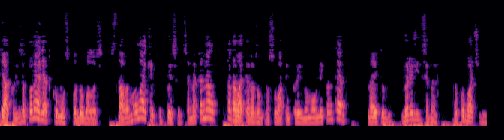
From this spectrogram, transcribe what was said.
Дякую за перегляд. Кому сподобалось, ставимо лайки, підписуйтесь на канал та давайте разом просувати україномовний контент на YouTube. Бережіть себе. До побачення.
